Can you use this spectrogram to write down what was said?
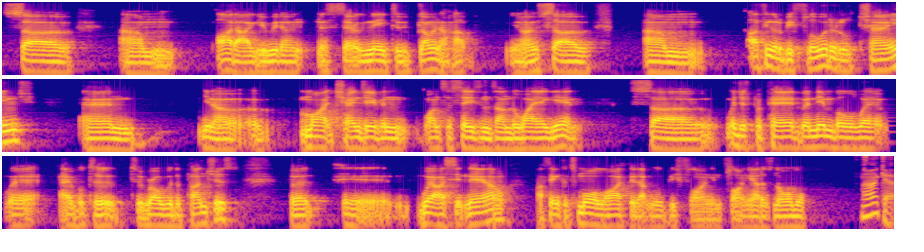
So um, I'd argue we don't necessarily need to go in a hub. You know, so um, I think it'll be fluid. It'll change, and you know, might change even once the season's underway again. So we're just prepared. We're nimble. We're we're able to to roll with the punches. But uh, where I sit now, I think it's more likely that we'll be flying in, flying out as normal. Okay.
